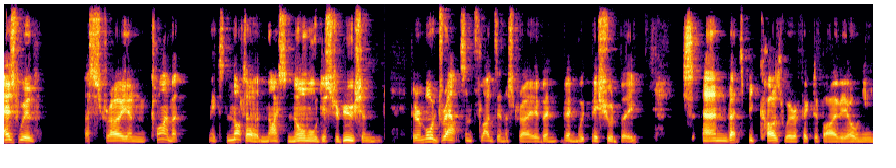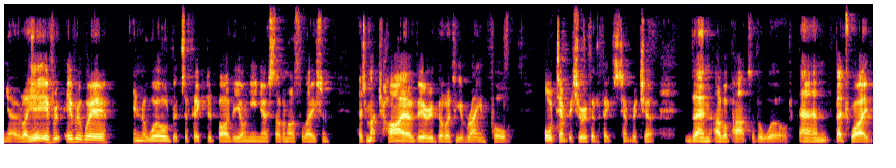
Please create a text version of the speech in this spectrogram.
as with Australian climate, it's not a nice normal distribution. There are more droughts and floods in Australia than, than there should be. And that's because we're affected by the El Nino. Like every, everywhere in the world that's affected by the El Nino Southern Oscillation has much higher variability of rainfall or temperature if it affects temperature than other parts of the world. And that's why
